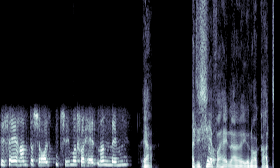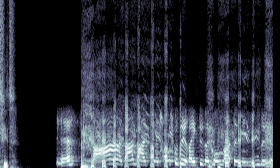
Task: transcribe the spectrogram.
Det sagde ham, der solgte den til mig, forhandleren nemlig. Ja. Og det siger Så- forhandlerne jo nok ret tit. Ja, nej, nej, nej, jeg tror sgu, det er rigtigt, der kun var den ene der.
